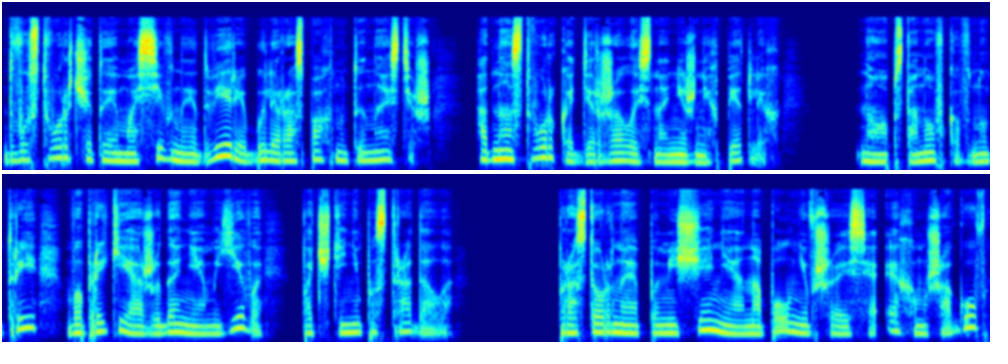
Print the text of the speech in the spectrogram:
Двустворчатые массивные двери были распахнуты настежь, одна створка держалась на нижних петлях, но обстановка внутри, вопреки ожиданиям Евы, почти не пострадала. Просторное помещение, наполнившееся эхом шагов,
